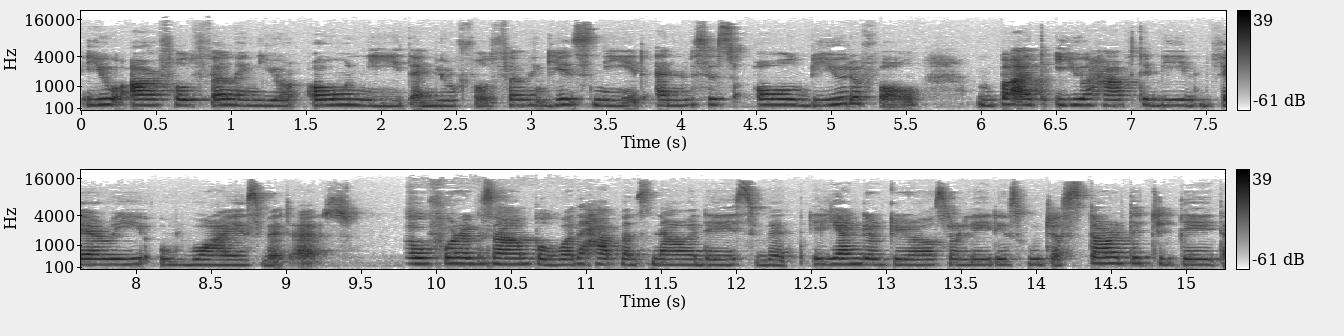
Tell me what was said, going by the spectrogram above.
you are fulfilling your own need and you're fulfilling his need. And this is all beautiful, but you have to be very wise with it. So, for example, what happens nowadays with younger girls or ladies who just started to date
